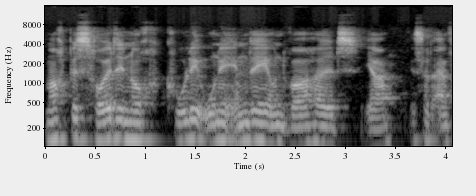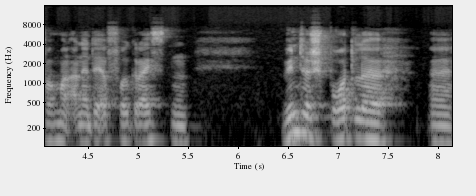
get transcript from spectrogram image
macht bis heute noch Kohle ohne Ende und war halt, ja, ist halt einfach mal einer der erfolgreichsten Wintersportler äh,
